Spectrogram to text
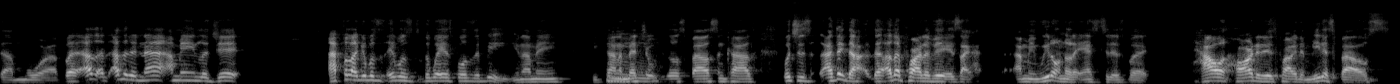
done more. of. But other, other than that, I mean, legit, I feel like it was it was the way it's supposed to be. You know what I mean? You kind of met your little spouse in college, which is I think the the other part of it is like I mean we don't know the answer to this, but how hard it is probably to meet a spouse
